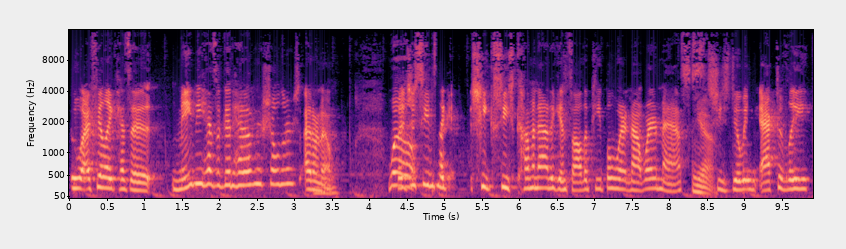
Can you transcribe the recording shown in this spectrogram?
who I feel like has a maybe has a good head on her shoulders. I don't mm-hmm. know. Well, But it just seems like she she's coming out against all the people wearing not wearing masks. Yeah. She's doing actively.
